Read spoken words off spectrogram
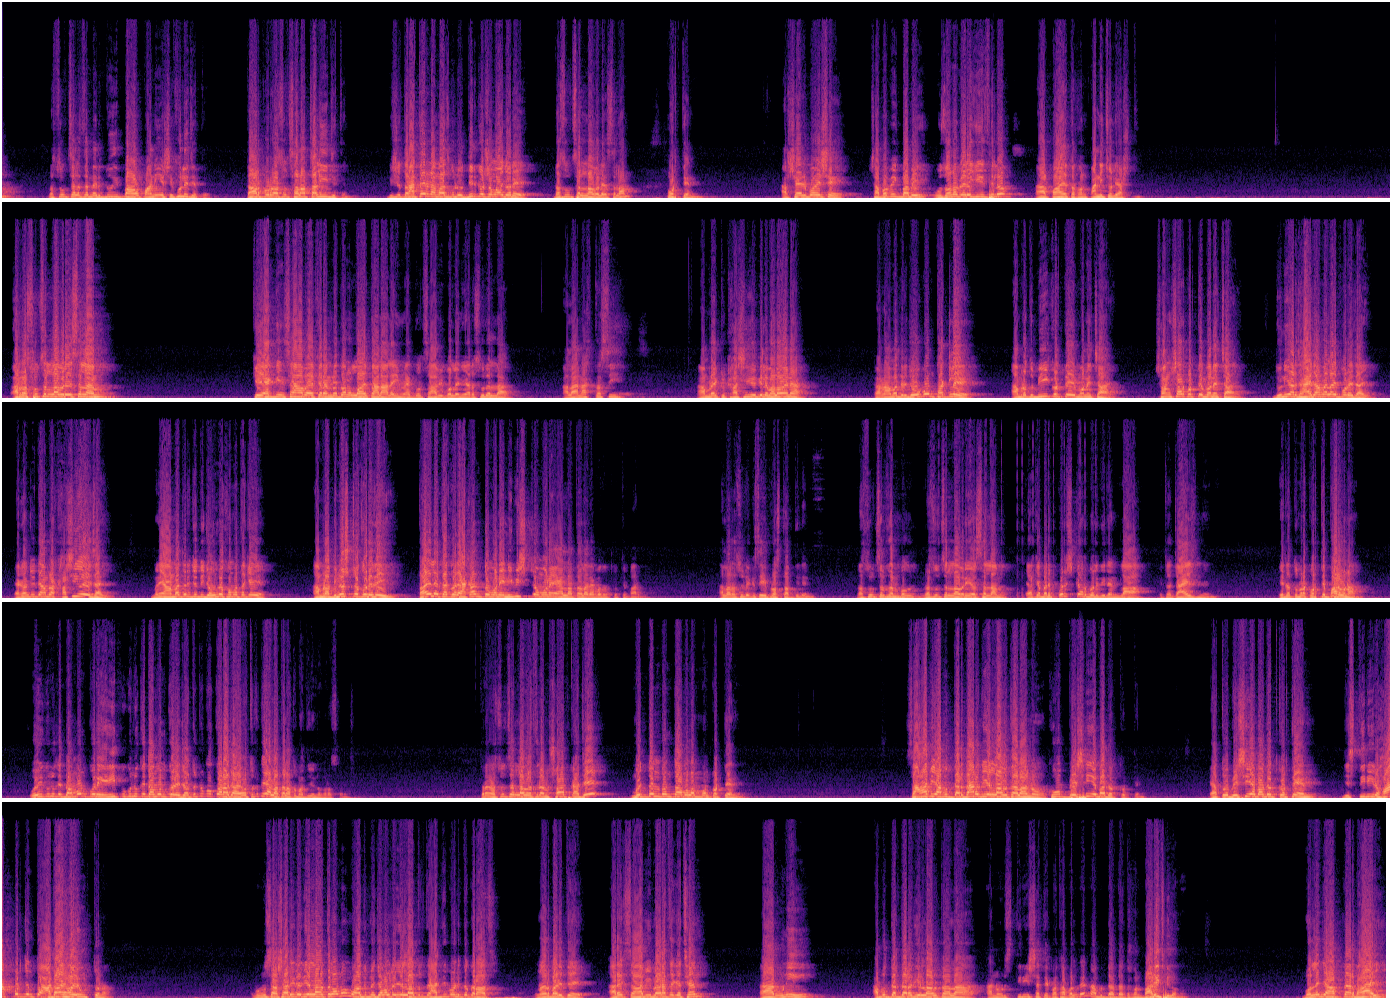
রাসূল সাল্লামের দুই পাও পানি এসে ফুলে যেত, তারপর রাসূল সালাত চালিয়ে যেতেন। বিশেষত রাতের নামাজগুলো দীর্ঘ সময় ধরে রাসূল সাল্লাল্লাহু আলাইহি সাল্লাম পড়তেন। আর শেষ বয়সে স্বাভাবিকভাবেই ওজনও বেড়ে গিয়েছিল আর পায়ে তখন পানি চলে আসত। আর রাসুল সাল্লাহ সাল্লাম কে একদিন সাহাবা একরাম রাদুল্লাহ তাআলা আলাইহিম একদল সাহাবী বললেন, ইয়া রাসূলুল্লাহ, আলা নাখতাসি? আমরা একটু খাসি হয়ে গেলে ভালো হয় না? কারণ আমাদের যৌবন থাকলে আমরা তো বিয়ে করতে মনে চায়, সংসার করতে মনে চায়, দুনিয়ার ঝায়ঝামেলায় পড়ে যায় এখন যদি আমরা খাসি হয়ে যাই মানে আমাদের যদি যৌন ক্ষমতাকে আমরা বিনষ্ট করে দেই তাহলে তা করে একান্ত মনে, নিবিষ্ট মনে আল্লাহ তালার আবাদত করতে পারব। আল্লাহ রসুলের কাছে এই প্রস্তাব দিলেন। রাসুল সাল্লাম রসুল সাল্লাহ সাল্লাম একেবারে পরিষ্কার বলে দিলেন, লা, এটা জায়েজ নেই। এটা তোমরা করতে পারো না। ওইগুলোকে দমন করে, রিপুগুলোকে দমন করে যতটুকু করা যায়, অতটুকুই আল্লাহ তালা তোমাদের জন্য খরচ করেছে সুতরাং রাসুল সাল্লাহ সব কাজে মধ্যম পন্থা অবলম্বন করতেন। সাহাবি আবু দারদার দিয়াল্লাহ খুব বেশি এবাদত করতেন। এত বেশি আবাদত করতেন যে স্ত্রীর হক পর্যন্ত আদায় হয়ে উঠতো না। এবং মুসা আশারি রাজি আল্লাহ তালানো মহাদিবনে জবাল রাজি আল্লাহ হাদিস বর্ণিত করা আছে। ওনার বাড়িতে আরেক সাহাবি বেড়াতে গেছেন আর উনি আবুদ্দারদা রাজি আল্লাহ তালা আনুর স্ত্রীর সাথে কথা বললেন। আবুদ্দারদা তখন বাড়ি ছিল না। বললেন যে, আপনার ভাই,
